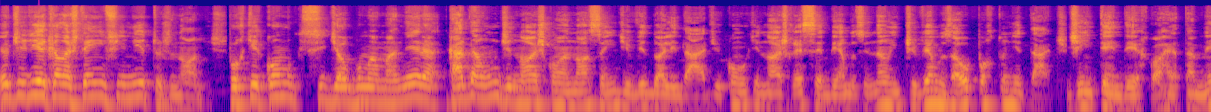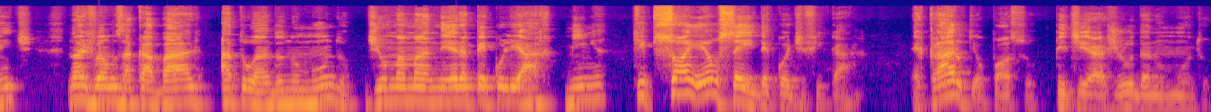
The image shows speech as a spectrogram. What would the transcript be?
Eu diria que elas têm infinitos nomes, porque, como se de alguma maneira, cada um de nós, com a nossa individualidade, com o que nós recebemos e não tivemos a oportunidade de entender corretamente, nós vamos acabar atuando no mundo de uma maneira peculiar minha, que só eu sei decodificar. É claro que eu posso pedir ajuda no mundo,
